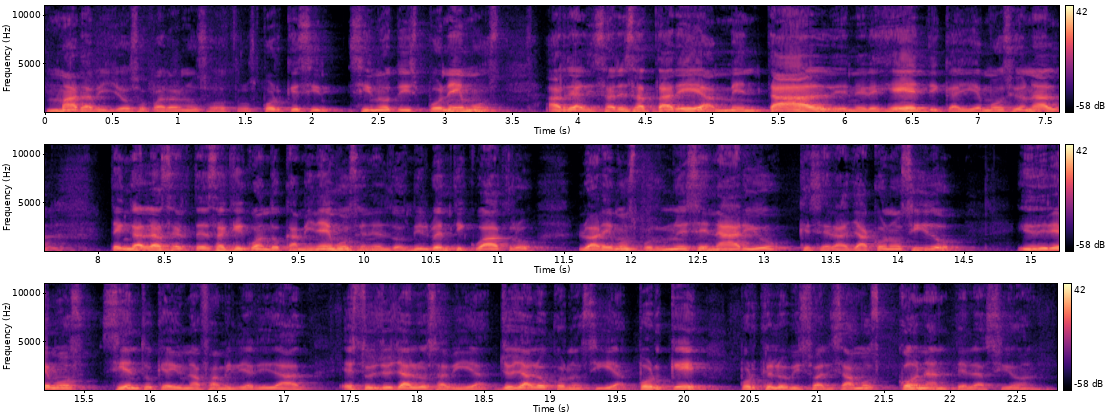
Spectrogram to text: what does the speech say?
maravilloso para nosotros, porque si, si nos disponemos a realizar esa tarea mental, energética y emocional, tengan la certeza que cuando caminemos en el 2024 lo haremos por un escenario que será ya conocido y diremos, siento que hay una familiaridad, esto yo ya lo sabía, yo ya lo conocía. ¿Por qué? Porque lo visualizamos con antelación.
